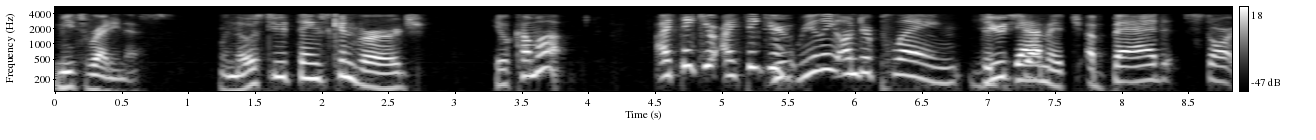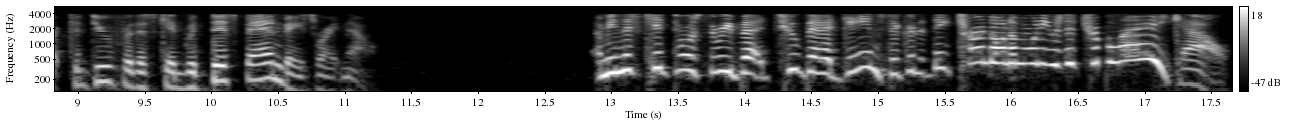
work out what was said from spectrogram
meets readiness. When those two things converge, he'll come up. I think you're I think you're You- really underplaying the damage a bad start could do for this kid with this fan base right now. I mean, this kid throws three bad two bad games. They're gonna they turned on him when he was at AAA, Cal.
